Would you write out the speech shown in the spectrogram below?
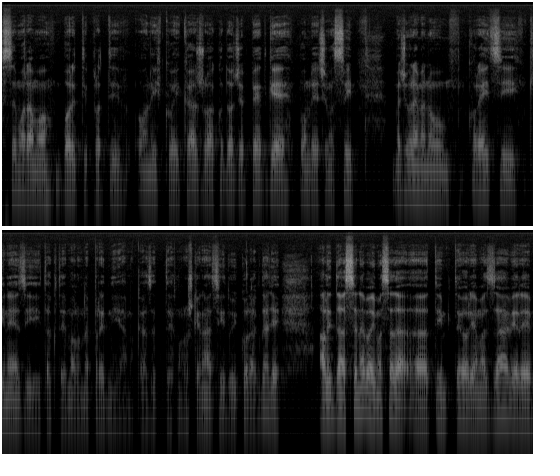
se moramo boriti protiv onih koji kažu ako dođe 5G, pomrijećemo svi. Među vremenu Korejci, Kinezi i tako te malo naprednije, ajmo kazati, tehnološke nacije idu i korak dalje. Ali da se ne bavimo sada uh, tim teorijama zavjere, uh,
